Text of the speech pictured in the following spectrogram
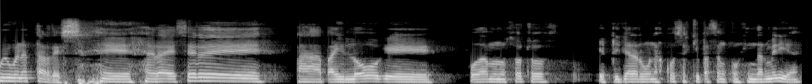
Muy buenas tardes. Eh, agradecer eh, a País Lobo que podamos nosotros explicar algunas cosas que pasan con Gendarmería.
